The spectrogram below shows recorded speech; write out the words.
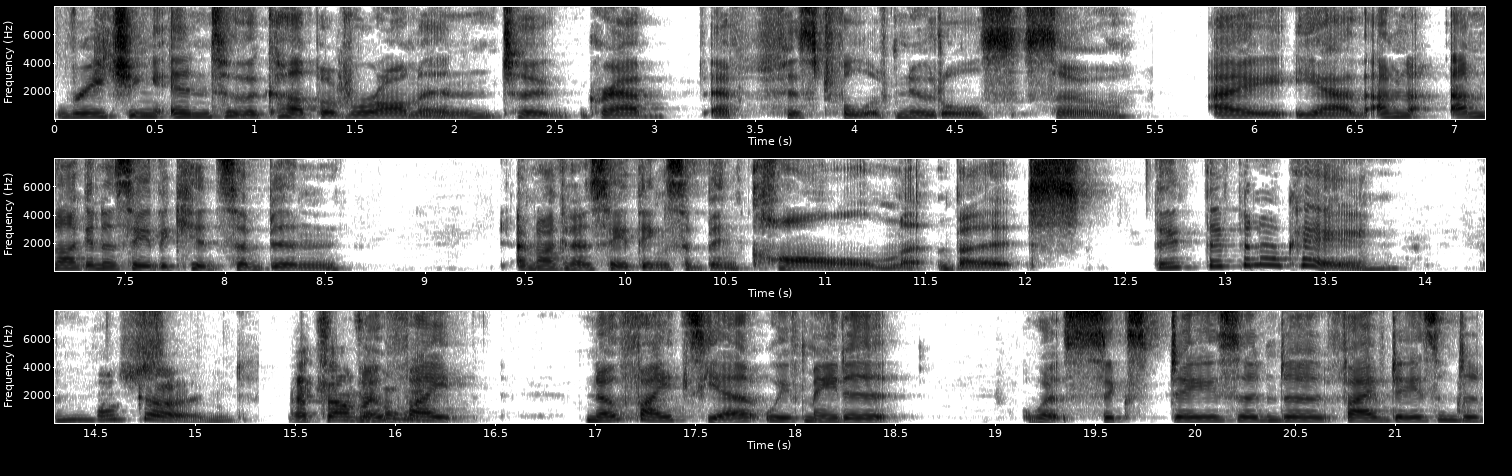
reaching into the cup of ramen to grab a fistful of noodles. So i yeah i'm not i'm not going to say the kids have been i'm not going to say things have been calm but they, they've been okay Well, good. That sounds like no a fight no fights yet we've made it what six days into five days into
